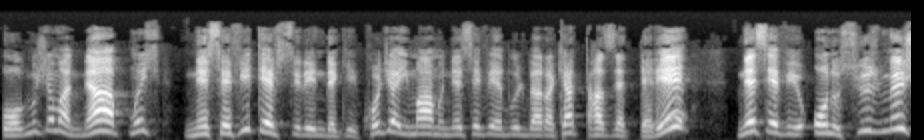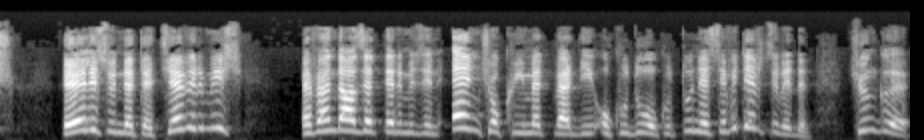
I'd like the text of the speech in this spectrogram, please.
Olmuş ama ne yapmış? Nesefi tefsirindeki koca imamı Nesefi Ebu'l Berakat Hazretleri Nesefi onu süzmüş, ehli sünnete çevirmiş. Efendi Hazretlerimizin en çok kıymet verdiği, okuduğu, okuttuğu Nesefi tefsiridir. Çünkü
